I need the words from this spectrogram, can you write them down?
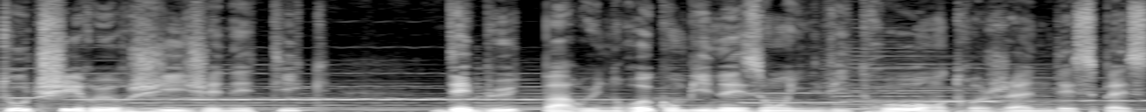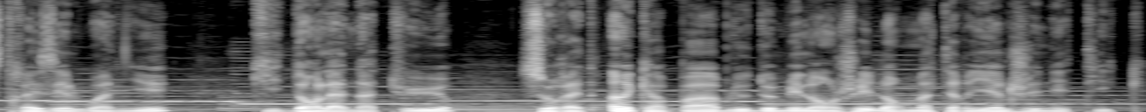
Toute chirurgie génétique débute par une recombinaison in vitro entre gènes d'espèces très éloignées qui, dans la nature, seraient incapables de mélanger leur matériel génétique.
